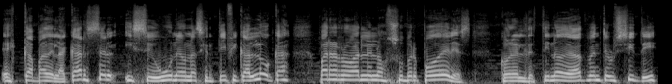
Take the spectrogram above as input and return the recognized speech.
escapa de la cárcel y se une a una científica loca para robarle los superpoderes. Con el destino de Adventure City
